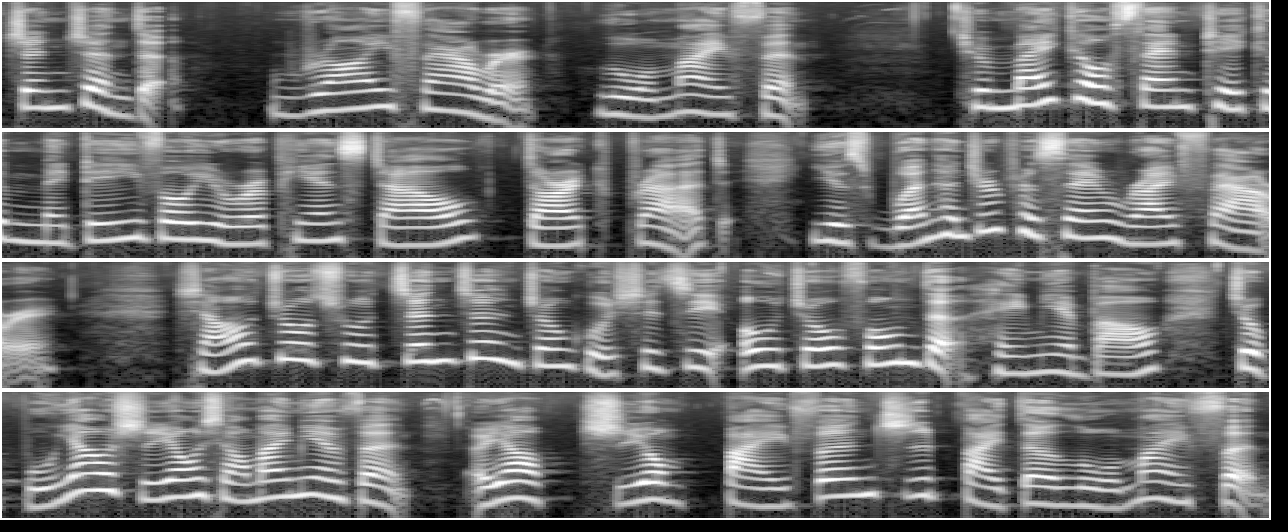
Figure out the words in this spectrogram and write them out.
真正的 rye flour 裸麦粉。To make authentic medieval European style dark bread, use 100% rye flour. 想要做出真正中古世纪欧洲风的黑面包，就不要使用小麦面粉，而要使用百分之百的裸麦粉。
